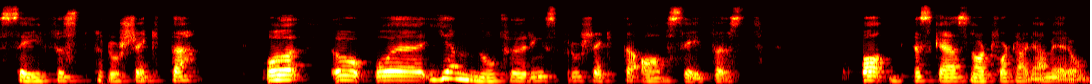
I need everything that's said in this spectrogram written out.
Safest-prosjektet og, og, og, gjennomføringsprosjektet av Safest. Og det skal jeg snart fortelle deg mer om.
